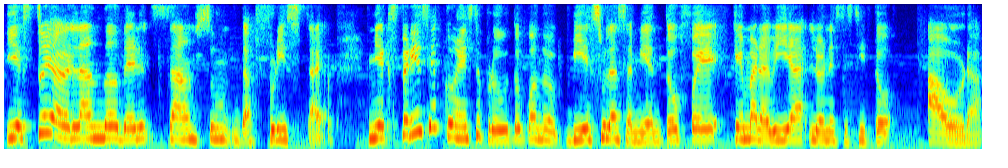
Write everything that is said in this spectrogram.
y estoy hablando del Samsung The Freestyle. Mi experiencia con este producto cuando vi su lanzamiento fue qué maravilla, lo necesito ahora,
